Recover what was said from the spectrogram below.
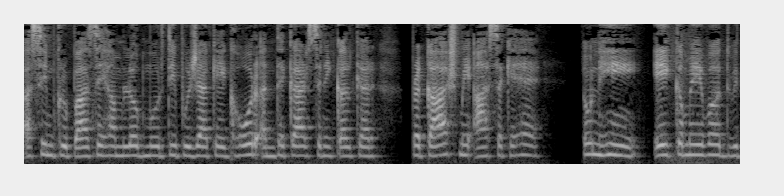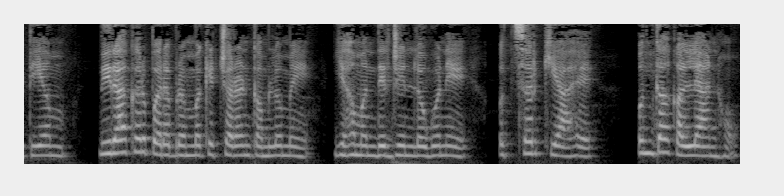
असीम कृपा से हम लोग मूर्ति पूजा के घोर अंधकार से निकलकर प्रकाश में आ सके हैं, उन्हीं एकमेव द्वितीयम निराकर पर ब्रह्म के चरण कमलों में यह मंदिर जिन लोगों ने उत्सर्ग किया है उनका कल्याण हो।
